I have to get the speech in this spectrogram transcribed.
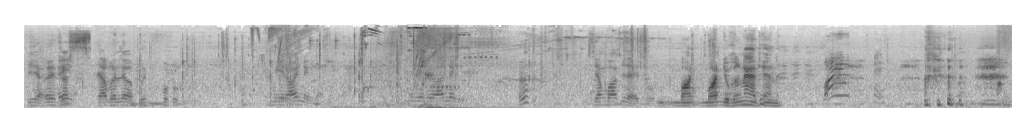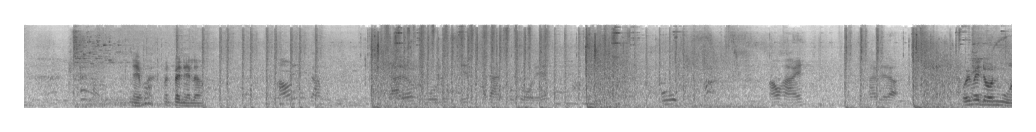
เฮียเอ้ยแล้ว ยาเบิ้ลเลยว่ะปืนบุกมีร้อยหนึ่งอะมีร้อยหนึ่งยังบอสอยู่ไหนสูบอสบอสอยู่ข้างหน้าแทนนะ ไหนวะมันไปไหนแล้วเอานี่จำยาเรื่องกูลูกชิ้นอาจารย์โคโจเนี่ยกูเอาหายหายไปแล้วโอ้ยไม่โดนหัว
